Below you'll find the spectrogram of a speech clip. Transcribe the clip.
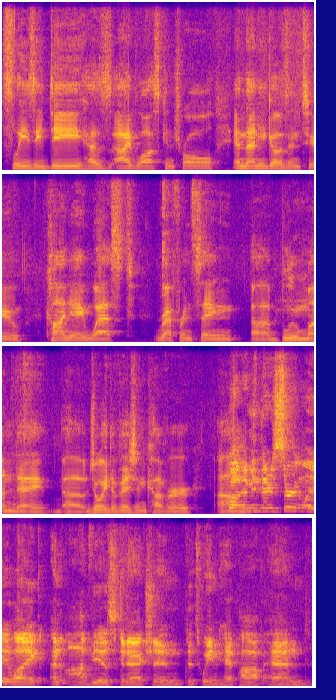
Sleezy D has I've Lost Control. And then he goes into Kanye West referencing uh, Blue Monday, uh, Joy Division cover. Um, Well, I mean, there's certainly like an obvious connection between hip hop and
